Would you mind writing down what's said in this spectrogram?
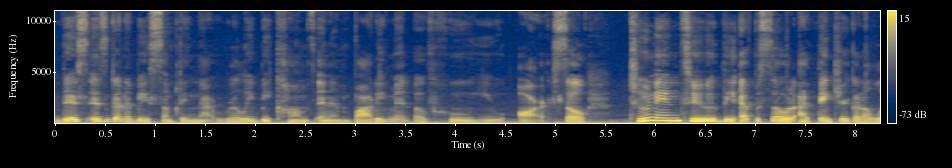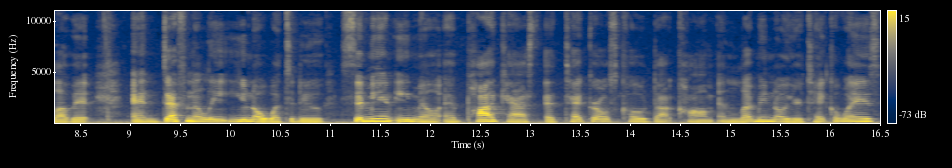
This is going to be something that really becomes an embodiment of who you are. So tune into the episode. I think you're going to love it. And definitely, you know what to do. Send me an email at podcast at techgirlscode.com and let me know your takeaways.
